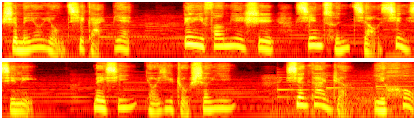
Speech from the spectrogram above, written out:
是没有勇气改变，另一方面是心存侥幸心理，内心有一种声音：先干着，以后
